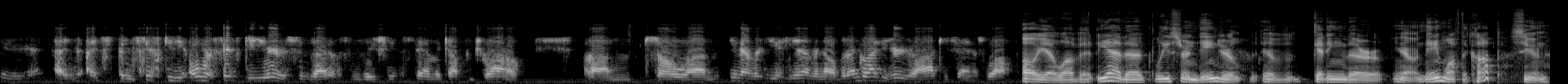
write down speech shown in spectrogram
it, it, it's been fifty over fifty years since, I, since we've seen the Stanley Cup in Toronto. Um, so um, you never you, you never know. But I'm glad to hear you're a hockey fan as well. oh yeah, love it. Yeah, the Leafs are in danger of getting their you know name off the cup soon.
